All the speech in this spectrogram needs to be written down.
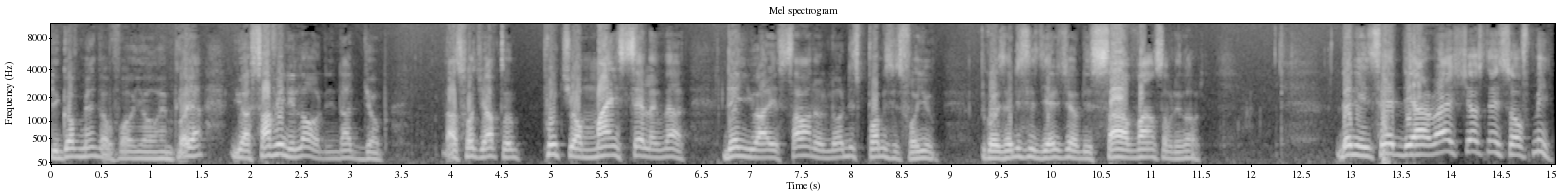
the government or for your employer, you are serving the Lord in that job. That's what you have to put your mindset like that. Then you are a servant of the Lord. This promise is for you. Because he said, this is the heritage of the servants of the Lord. Then he said, They are righteousness of me.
